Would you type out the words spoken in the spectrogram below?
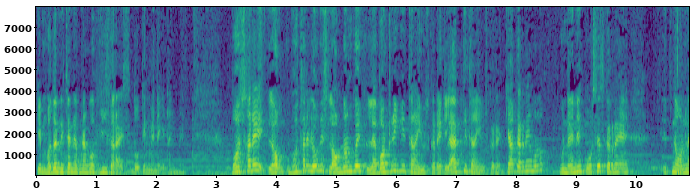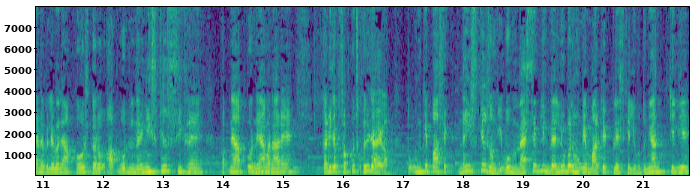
कि मदर नेचर ने अपने आप को हील करा इस दो तीन महीने के टाइम में। बहुत सारे लोग बहुत सारे लोग इस लॉकडाउन को एक लेबोरेटरी की तरह यूज़ कर रहे हैं, एक लैब की तरह यूज़ कर रहे हैं। क्या कर रहे हैं वो लोग? वो नए नए कोर्सेज कर रहे हैं। इतने ऑनलाइन अवेलेबल है, आप कोर्स करो, आप वो नई नई स्किल्स सीख रहे हैं, अपने आप को नया बना रहे हैं, ताकि जब सब कुछ खुल जाएगा तो उनके पास एक नई स्किल्स होंगी। वो मैसिवली वैल्यूबल होंगे मार्केट प्लेस के लिए, वो दुनिया के लिए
